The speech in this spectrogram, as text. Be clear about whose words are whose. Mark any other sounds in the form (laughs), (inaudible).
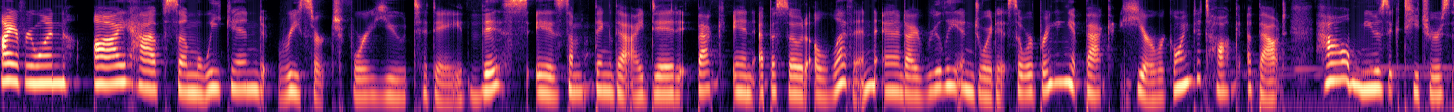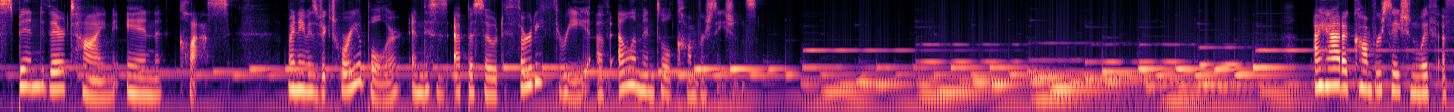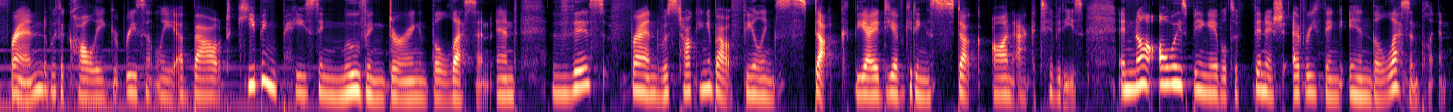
Speaker 1: Hi, everyone. I have some weekend research for you today. This is something that I did back in episode 11 and I really enjoyed it. So, we're bringing it back here. We're going to talk about how music teachers spend their time in class. My name is Victoria Boler, and this is episode 33 of Elemental Conversations. I had a conversation with a friend, with a colleague recently about keeping pacing moving during the lesson. And this friend was talking about feeling stuck, the idea of getting stuck on activities and not always being able to finish everything in the lesson plan.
